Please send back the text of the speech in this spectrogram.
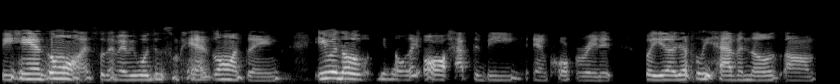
be hands on, so then maybe we'll do some hands on things, even though, you know, they all have to be incorporated. But yeah, definitely having those, um,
